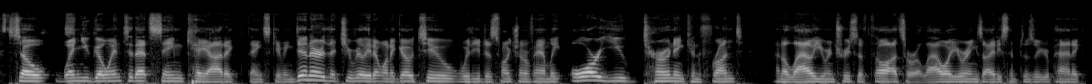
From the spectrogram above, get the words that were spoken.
So when you go into that same chaotic Thanksgiving dinner that you really don't want to go to with your dysfunctional family, or you turn and confront and allow your intrusive thoughts or allow all your anxiety symptoms or your panic,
